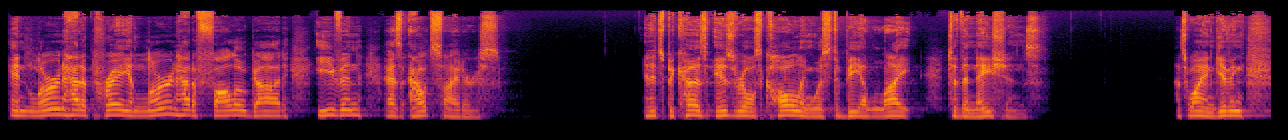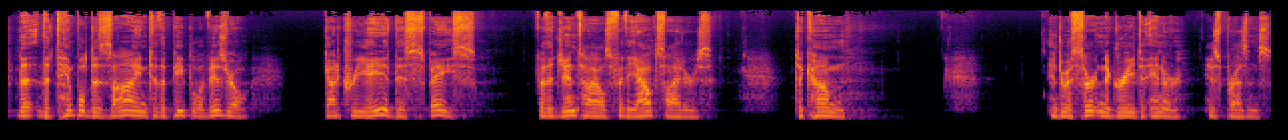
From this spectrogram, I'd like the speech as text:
and learn how to pray and learn how to follow God even as outsiders. And it's because Israel's calling was to be a light to the nations. That's why, in giving the, the temple design to the people of Israel, God created this space for the Gentiles, for the outsiders to come and to a certain degree to enter his presence.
